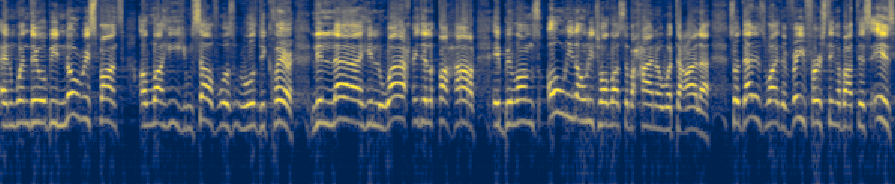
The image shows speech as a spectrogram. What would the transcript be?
And when there will be no response, Allah He Himself will, will declare, Lillahi al-wahid al-qahar. It belongs only and only to Allah subhanahu wa ta'ala. So that is why the very first thing about this is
